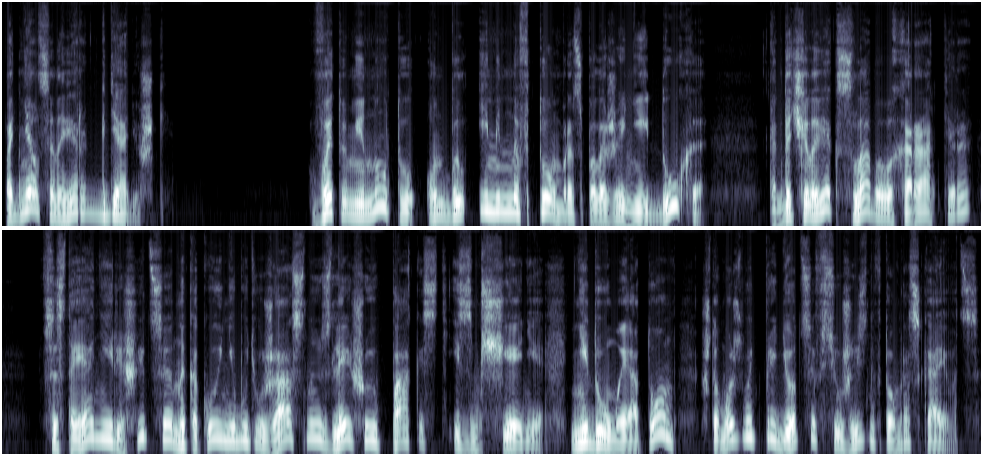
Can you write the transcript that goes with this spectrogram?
поднялся наверх к дядюшке. В эту минуту он был именно в том расположении духа, когда человек слабого характера в состоянии решиться на какую-нибудь ужасную, злейшую пакость из мщения, не думая о том, что, может быть, придется всю жизнь в том раскаиваться.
